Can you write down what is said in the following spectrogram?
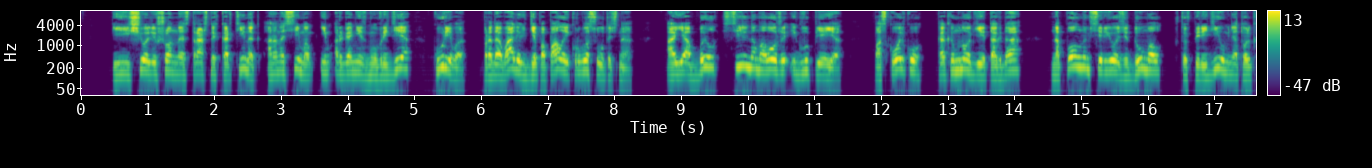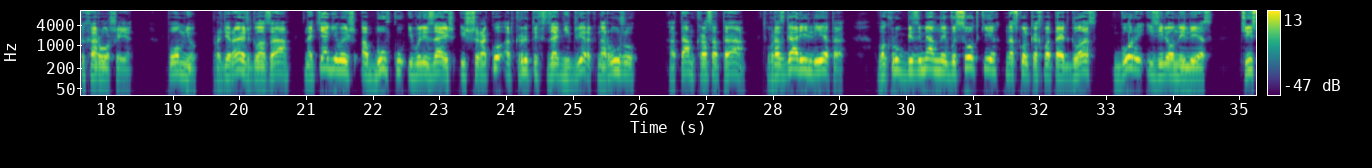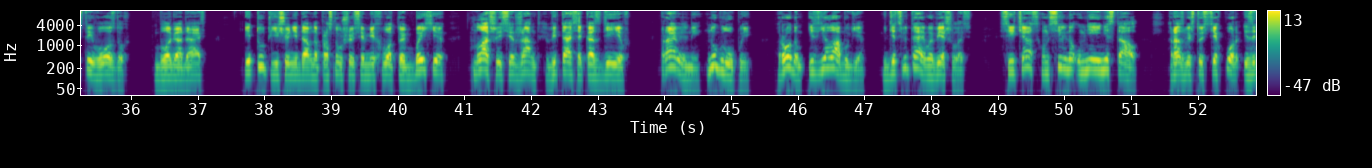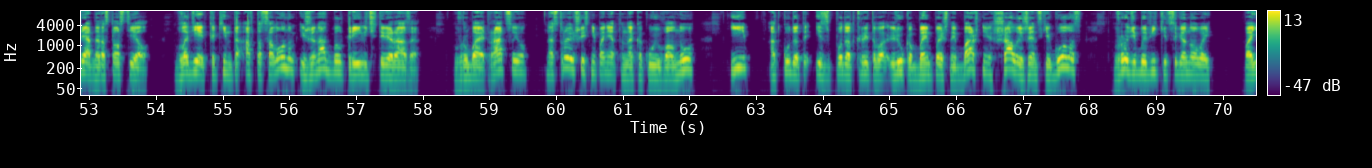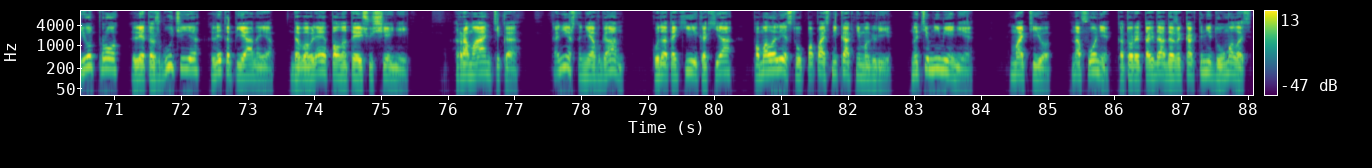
и еще лишенное страшных картинок о наносимом им организму вреде, курево продавали где попало и круглосуточно. А я был сильно моложе и глупее, поскольку, как и многие тогда, на полном серьезе думал, что впереди у меня только хорошее. Помню, продираешь глаза, натягиваешь обувку и вылезаешь из широко открытых задних дверок наружу, а там красота, в разгаре лета, вокруг безымянной высотки, насколько хватает глаз, горы и зеленый лес, чистый воздух, благодать. И тут еще недавно проснувшийся мехвод той Бэхи, младший сержант Витася Каздеев, правильный, но глупый, родом из Елабуги, где Цветаева вешалась. Сейчас он сильно умнее не стал, разве что с тех пор изрядно растолстел. Владеет каким-то автосалоном и женат был три или четыре раза. Врубает рацию, настроившись непонятно на какую волну, и откуда-то из-под открытого люка БМПшной башни шалый женский голос, вроде бы Вики Цыгановой, поет про «лето жгучее, лето пьяное», добавляя полноты ощущений. Романтика. Конечно, не Афган, куда такие, как я, по малолетству попасть никак не могли, но тем не менее, мать ее, на фоне, который тогда даже как-то не думалось,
